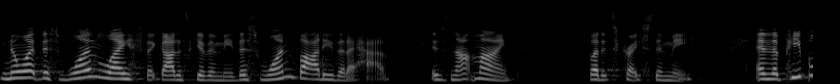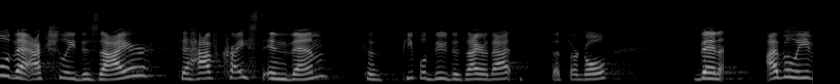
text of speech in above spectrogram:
you know what? This one life that God has given me, this one body that I have, is not mine, but it's Christ in me. And the people that actually desire to have Christ in them, because people do desire that, that's our goal, then I believe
